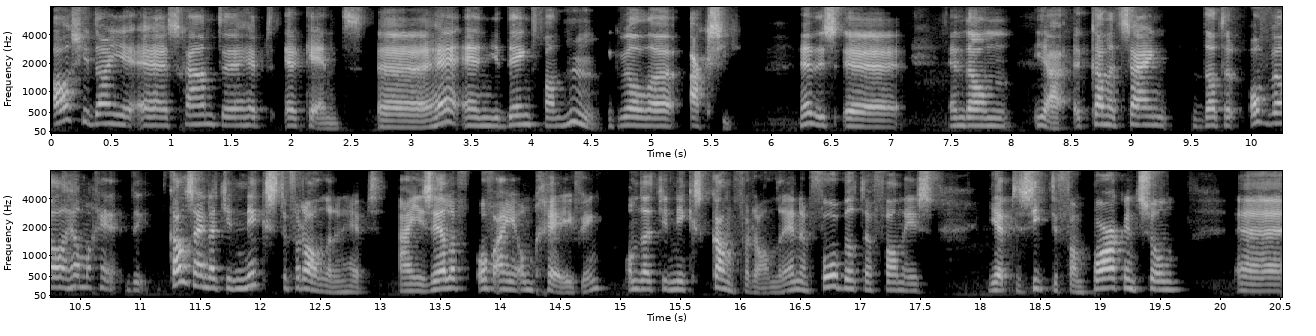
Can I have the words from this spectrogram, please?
als je dan je uh, schaamte hebt erkend uh, hè, en je denkt van, hm, ik wil actie. Hè, dus, en dan ja, kan het zijn dat er ofwel helemaal geen. Het kan zijn dat je niks te veranderen hebt aan jezelf of aan je omgeving, omdat je niks kan veranderen. En een voorbeeld daarvan is: je hebt de ziekte van Parkinson. Uh,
